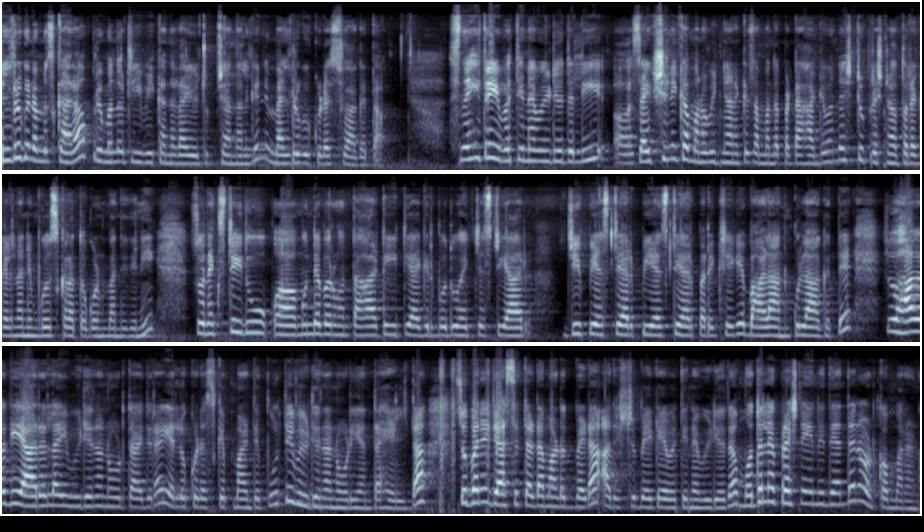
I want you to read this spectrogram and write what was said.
ಎಲ್ರಿಗೂ ನಮಸ್ಕಾರ. ಪ್ರಿಮನು ಟಿ ವಿ ಕನ್ನಡ ಯೂಟ್ಯೂಬ್ ಚಾನಲ್ಗೆ ನಿಮ್ಮೆಲ್ರಿಗೂ ಕೂಡ ಸ್ವಾಗತ. ಸ್ನೇಹಿತರೆ, ಇವತ್ತಿನ ವಿಡಿಯೋದಲ್ಲಿ ಶೈಕ್ಷಣಿಕ ಮನೋವಿಜ್ಞಾನಕ್ಕೆ ಸಂಬಂಧಪಟ್ಟ ಹಾಗೆ ಒಂದಷ್ಟು ಪ್ರಶ್ನೋತ್ತರಗಳನ್ನು ನಿಮಗೋಸ್ಕರ ತೊಗೊಂಡು ಬಂದಿದ್ದೀನಿ. ಸೊ ನೆಕ್ಸ್ಟ್ ಇದು ಮುಂದೆ ಬರುವಂತಹ ಟಿ ಇ ಟಿ ಆಗಿರ್ಬೋದು H S T R G P S T R P S T R ಪರೀಕ್ಷೆಗೆ ಬಹಳ ಅನುಕೂಲ ಆಗುತ್ತೆ. ಸೊ ಹಾಗಾಗಿ ಯಾರೆಲ್ಲ ಈ ವಿಡಿಯೋನ ನೋಡ್ತಾ ಇದ್ದೀರಾ, ಎಲ್ಲೂ ಕೂಡ ಸ್ಕಿಪ್ ಮಾಡದೆ ಪೂರ್ತಿ ವಿಡಿಯೋನ ನೋಡಿ ಅಂತ ಹೇಳ್ತಾ. ಸೊ ಬನ್ನಿ, ಜಾಸ್ತಿ ತಡ ಮಾಡೋದು ಬೇಡ ಅದೆಷ್ಟು ಬೇಗ ಇವತ್ತಿನ ವಿಡಿಯೋದ ಮೊದಲನೇ ಪ್ರಶ್ನೆ ಏನಿದೆ ಅಂತ ನೋಡ್ಕೊಂಬರೋಣ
